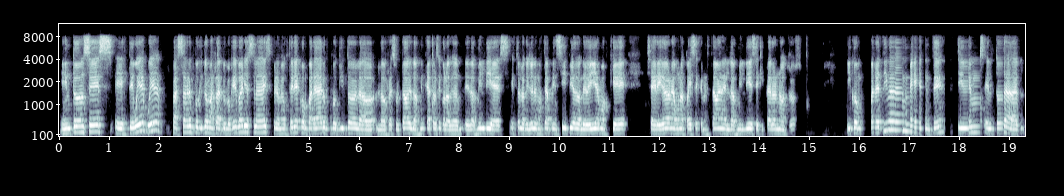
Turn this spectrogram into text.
Entonces, este, voy, a, pasar un poquito más rápido, porque hay varios slides, pero me gustaría comparar un poquito los resultados del 2014 con los de 2010. Esto es lo que yo les mostré al principio, donde veíamos que se agregaron algunos países que no estaban en el 2010 y se quitaron otros. Y comparativamente, si vemos el total,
